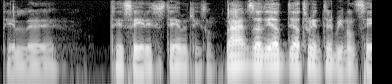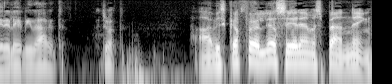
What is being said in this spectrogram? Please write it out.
till, eh, till seriesystemet liksom. Nej, så jag, jag tror inte det blir någon serieledning där inte. Jag tror inte. Ja, vi ska följa serien med spänning.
